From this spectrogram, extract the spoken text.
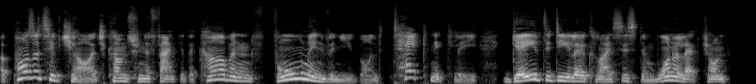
A positive charge comes from the fact that the carbon forming the new bond technically gave the delocalized system one electron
